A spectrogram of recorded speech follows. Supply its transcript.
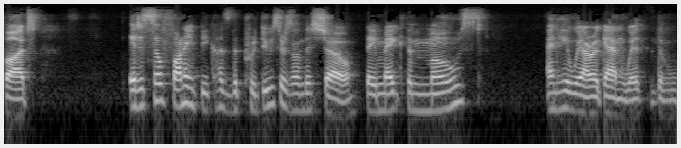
but it is so funny because the producers on this show they make the most and here we are again with the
